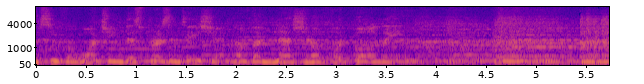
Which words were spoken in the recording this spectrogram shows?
Thanks you for watching this presentation of the National Football League.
